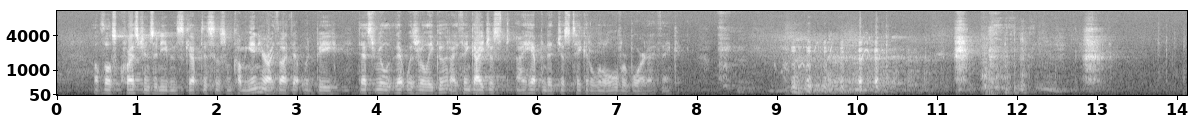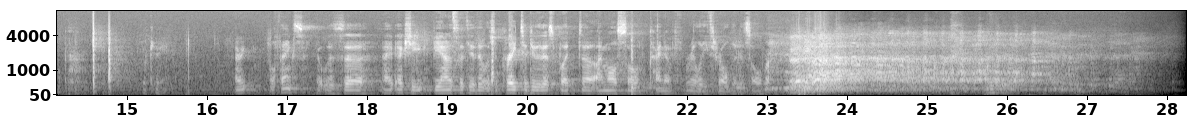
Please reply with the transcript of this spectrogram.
of those questions and even skepticism coming in here, I thought that would be, that's really, that was really good. I think I just, I happened to just take it a little overboard, I think. Okay. All right, well, thanks. It was, uh, I actually, to be honest with you, it was great to do this, but uh, I'm also kind of really thrilled that it's over.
